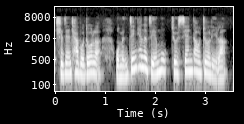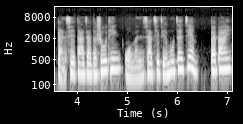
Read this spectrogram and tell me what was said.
时间差不多了，我们今天的节目就先到这里了。感谢大家的收听，我们下期节目再见，拜拜。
